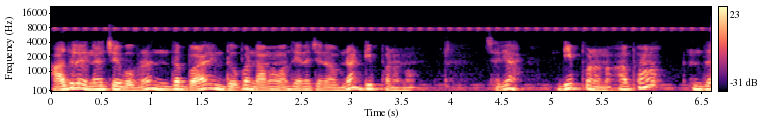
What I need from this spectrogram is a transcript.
அதில் என்ன செய்ய போகிறோம் இந்த பாயிலிங் டியூப்பை நாம் வந்து என்ன செய்யணும் அப்படின்னா டிப் பண்ணணும். சரியா? டிப் பண்ணணும். அப்போ இந்த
